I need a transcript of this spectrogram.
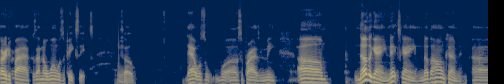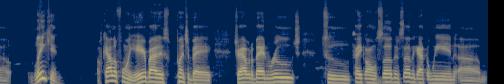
35 because I know one was a pick six. Yeah. So that was uh, surprising to me. Um, another game, next game, another homecoming. Uh, Lincoln of California. Everybody's punch a bag. Travel to Baton Rouge to take on Southern. Southern got the win. Um,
